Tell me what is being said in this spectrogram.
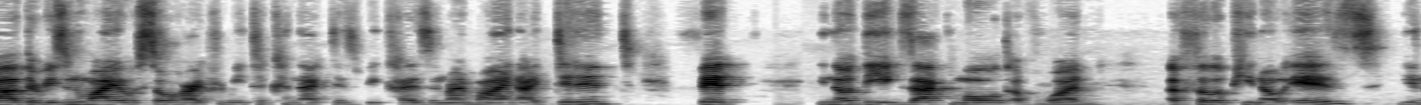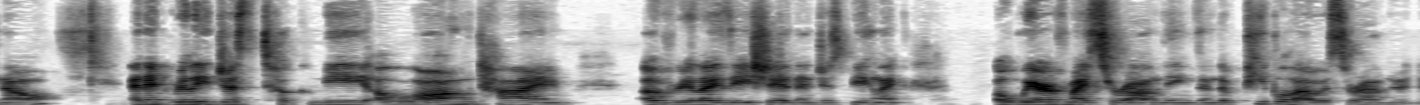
uh, the reason why it was so hard for me to connect is because in my mind i didn't fit you know the exact mold of what mm. a Filipino is, you know? And it really just took me a long time of realization and just being like aware of my surroundings and the people I was surrounded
